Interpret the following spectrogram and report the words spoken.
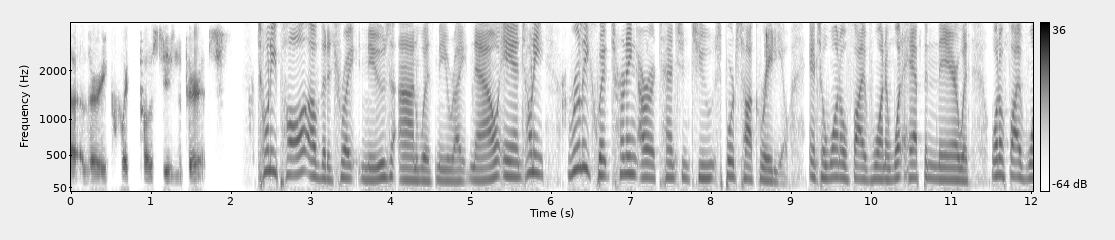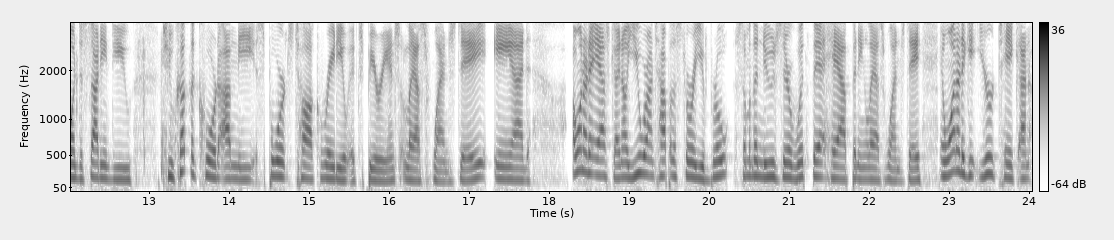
a very quick postseason appearance. Tony Paul of the Detroit News on with me right now. And Tony, really quick, turning our attention to Sports Talk Radio and to 1051 and what happened there with 1051 deciding to, to cut the cord on the Sports Talk Radio experience last Wednesday. And I wanted to ask, I know you were on top of the story. You broke some of the news there with that happening last Wednesday and wanted to get your take on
